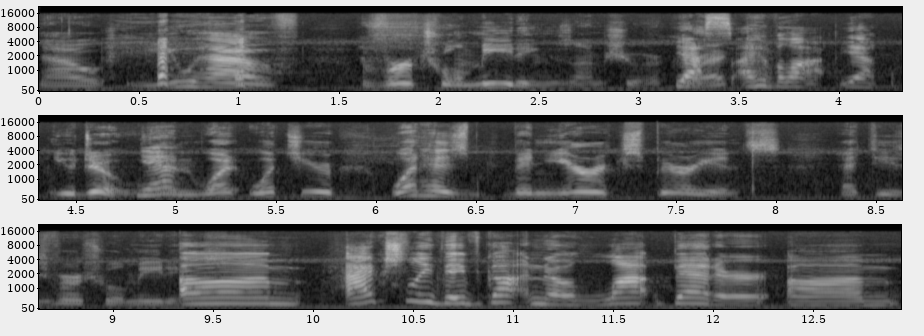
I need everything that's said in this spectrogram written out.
Now you have virtual meetings, I'm sure. Yes. I have a lot. Yeah. You do. Yeah. And what what's your what has been your experience at these virtual meetings? Um, actually, they've gotten a lot better um,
